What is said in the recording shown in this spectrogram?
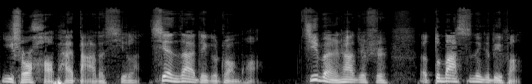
一手好牌打得稀烂。现在这个状况，基本上就是呃，顿巴斯那个地方，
